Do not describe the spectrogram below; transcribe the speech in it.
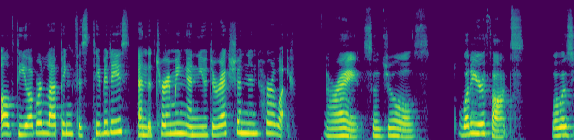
of the overlapping festivities and determine a new direction in her life. All right, so Jules, what are your thoughts? What was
